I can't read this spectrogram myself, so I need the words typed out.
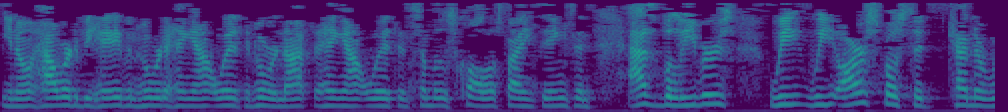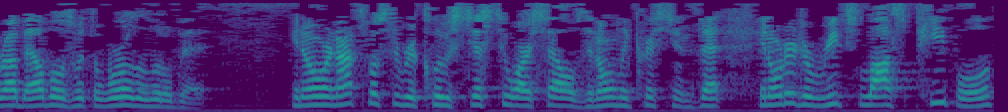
you know, how we're to behave and who we're to hang out with and who we're not to hang out with and some of those qualifying things. And as believers, we, we are supposed to kind of rub elbows with the world a little bit. You know, we're not supposed to recluse just to ourselves and only Christians. That in order to reach lost people,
